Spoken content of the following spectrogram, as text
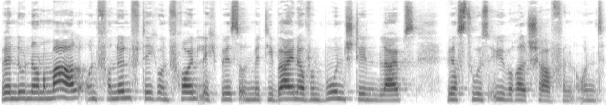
Wenn du normal und vernünftig und freundlich bist und mit die Beine auf dem Boden stehen bleibst, wirst du es überall schaffen. Und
